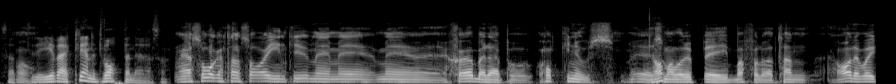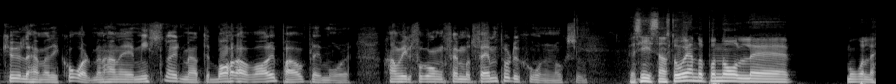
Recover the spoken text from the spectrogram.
Så ja. det är verkligen ett vapen där alltså. Jag såg att han sa i intervju med, med, med Sjöberg där på Hockey News, eh, ja. som har varit uppe i Buffalo, att han, ja det var ju kul det här med rekord, men han är missnöjd med att det bara har varit powerplay-mål. Han vill få igång 5 mot 5 produktionen också. Precis, han står ju ändå på noll eh, mål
